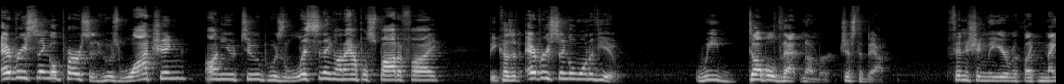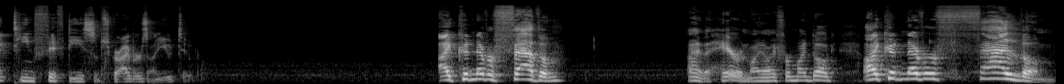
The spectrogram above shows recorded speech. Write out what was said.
every single person who's watching on YouTube, who's listening on Apple Spotify, because of every single one of you, we doubled that number, just about. Finishing the year with like 1950 subscribers on YouTube. I could never fathom. I have a hair in my eye from my dog. I could never fathom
